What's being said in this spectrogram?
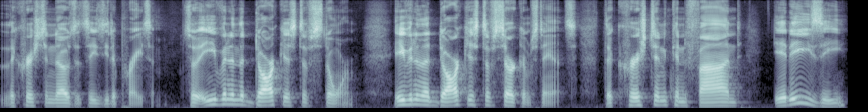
the Christian knows it's easy to praise him. So even in the darkest of storm, even in the darkest of circumstance, the Christian can find it easy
